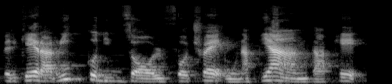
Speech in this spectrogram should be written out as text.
perché era ricco di zolfo, cioè una pianta che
